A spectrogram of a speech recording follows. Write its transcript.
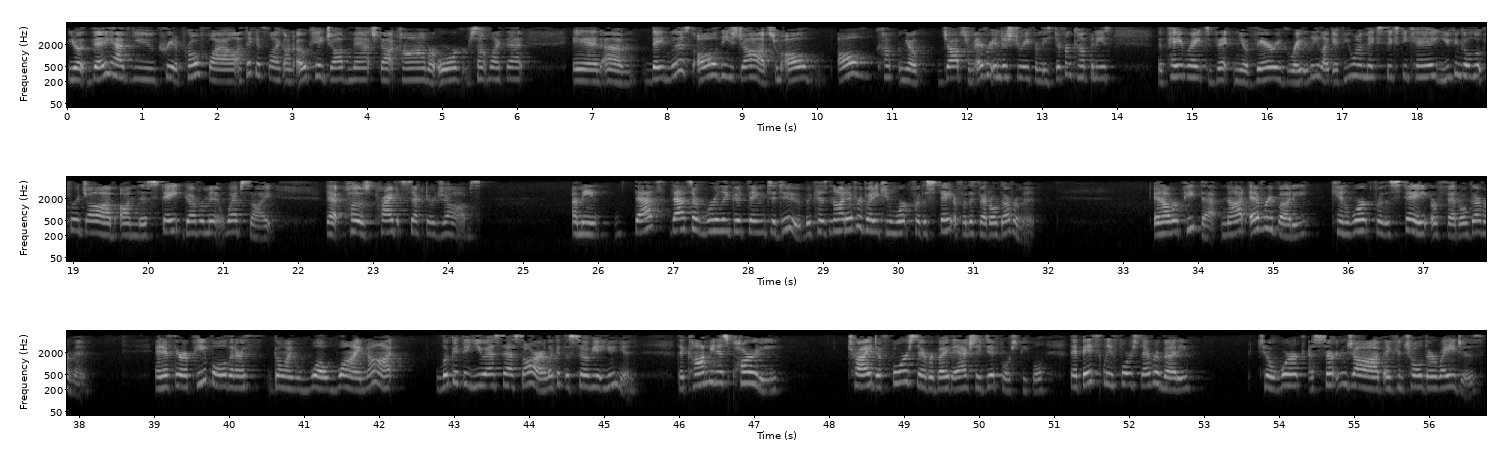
you know, they have you create a profile. I think it's like on okjobmatch.com or org or something like that. And, um, they list all these jobs from all, all, you know, jobs from every industry, from these different companies. The pay rates, you know, vary greatly. Like if you want to make 60K, you can go look for a job on the state government website that posts private sector jobs. I mean, that's, that's a really good thing to do because not everybody can work for the state or for the federal government. And I'll repeat that. Not everybody can work for the state or federal government. And if there are people that are going, well, why not? Look at the USSR. Look at the Soviet Union. The Communist Party tried to force everybody, they actually did force people, they basically forced everybody to work a certain job and control their wages.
